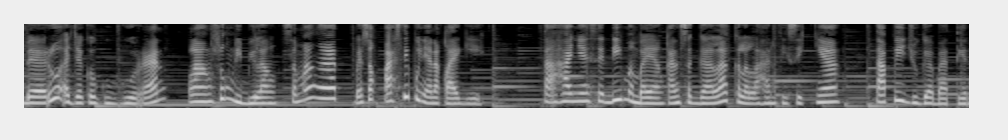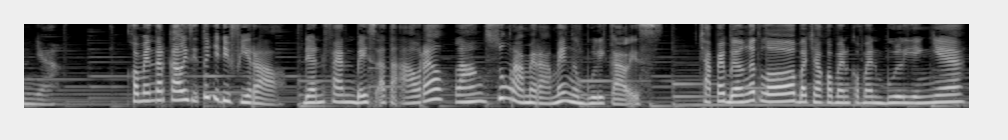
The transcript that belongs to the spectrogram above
baru aja keguguran, langsung dibilang semangat, besok pasti punya anak lagi. Tak hanya sedih membayangkan segala kelelahan fisiknya, tapi juga batinnya. Komentar Kalis itu jadi viral, dan fanbase Atta Aurel langsung rame-rame ngebully Kalis. Capek banget loh baca komen-komen bullyingnya.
